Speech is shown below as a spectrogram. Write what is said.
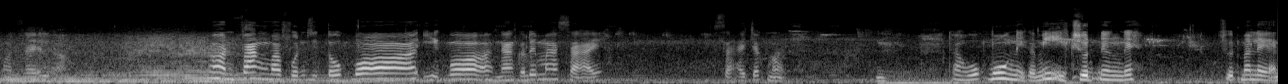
หอดใส่แล้วนอนฟังมาฝนสิตกบ่ออีกบ่นางก็เลยมาสาย สายจักหน่อย ถ้าหกโมงนี่ก็มีอีกชุดหนึ่งเด้ชุดมาแลน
